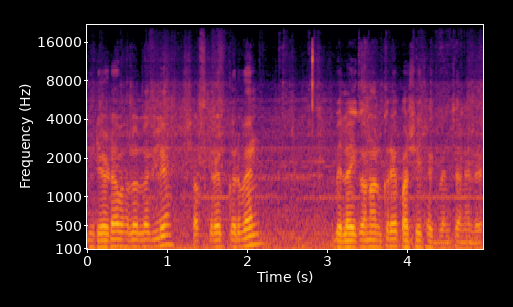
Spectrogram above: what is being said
ভিডিওটা ভালো লাগলে সাবস্ক্রাইব করবেন। বেল আইকন অন করে পাশেই থাকবেন চ্যানেলের।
